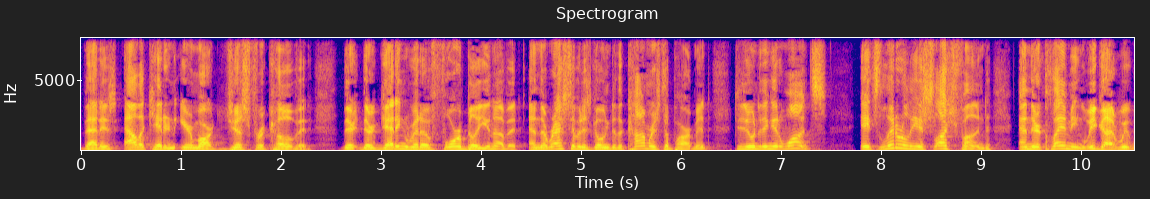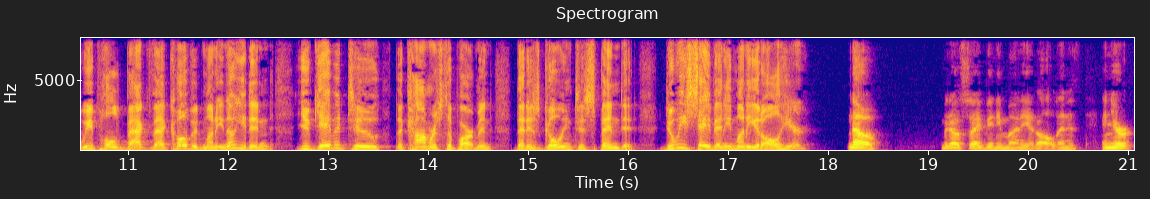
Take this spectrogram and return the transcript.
that is allocated and earmarked just for COVID. They're, they're getting rid of 4 billion of it, and the rest of it is going to the Commerce Department to do anything it wants. It's literally a slush fund, and they're claiming we got we, we pulled back that COVID money. No, you didn't. You gave it to the Commerce Department that is going to spend it. Do we save any money at all here? No, we don't save any money at all. And it, and you're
